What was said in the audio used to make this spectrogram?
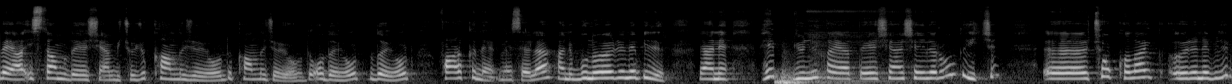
veya İstanbul'da yaşayan bir çocuk Kanlıca yoğurdu, Kanlıca yoğurdu, o da yoğurt, bu da yoğurt. Farkı ne mesela? Hani bunu öğrenebilir. Yani hep günlük hayatta yaşayan şeyler olduğu için e, çok kolay öğrenebilir.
